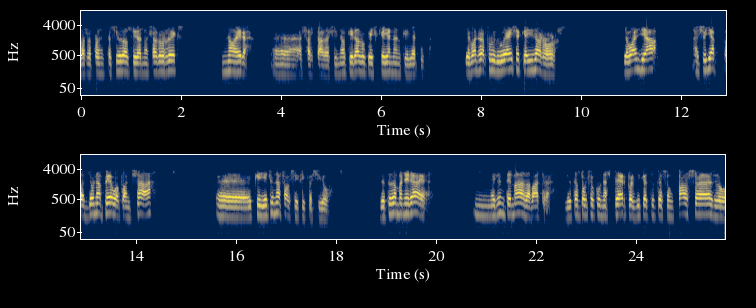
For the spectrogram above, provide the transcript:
la representació del Tyrannosaurus rex no era eh, acertada, sinó que era el que ells creien en aquella època. Llavors reprodueix aquells errors. Llavors ja, això ja et dona peu a pensar eh, que hi és una falsificació. De tota manera, eh, és un tema a debatre. Jo tampoc sóc un expert per dir que totes són falses o...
